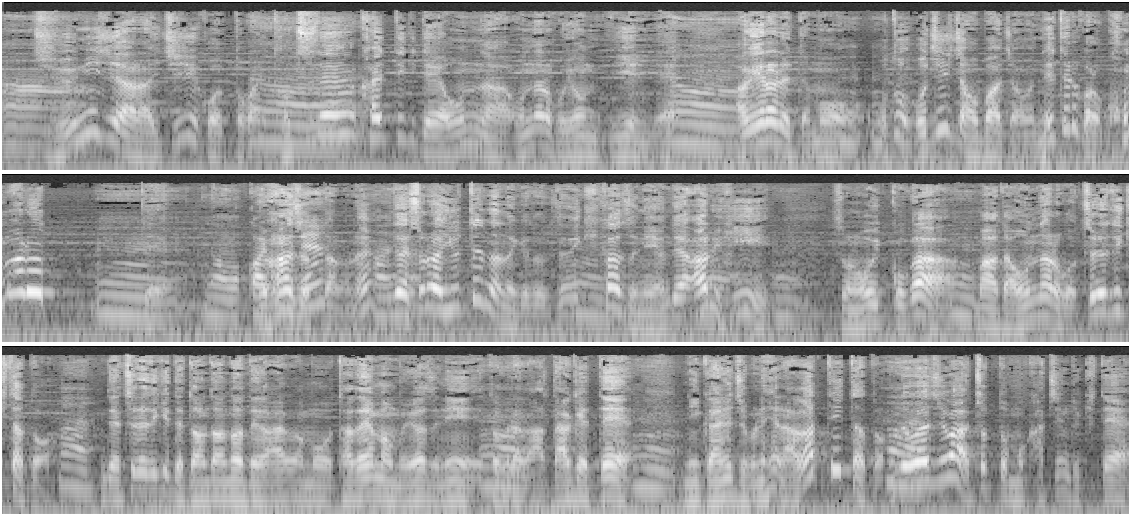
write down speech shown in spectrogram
うんあー。12時やら1時とかにうん。突然帰ってきて女,、女の子家にね、うん。あげられても、うんおとおじいちゃんおばあちゃんは寝てるから困るうん。っていう話だったのね、でそれは言ってたんだけど全然聞かずに、である日、うんその甥っ子が、うん。まだ女の子を連れてきたと、はい。で連れてきてどんどんどんであもうただいまも言わずに扉がガーッと開けて、うん。2階の自分の部屋に上がっていったと、はい。で親父はちょっともうカチンと来て、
